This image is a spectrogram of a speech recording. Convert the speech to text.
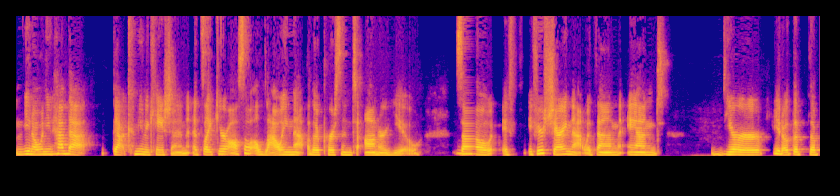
you know when you have that that communication it's like you're also allowing that other person to honor you mm. so if if you're sharing that with them and you're you know the the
